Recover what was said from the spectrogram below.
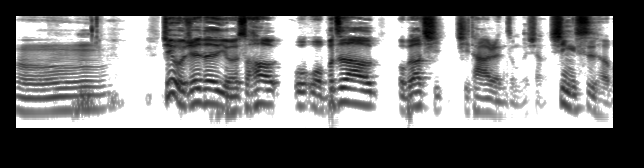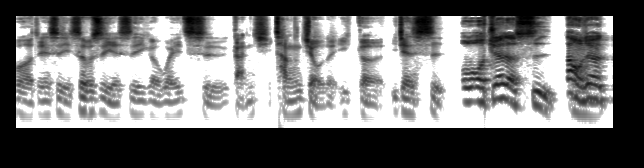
嗯，其实我觉得有的时候，我我不知道，我不知道其其他人怎么想，性适合不合这件事情，是不是也是一个维持感情长久的一个一件事？我我觉得是，但我觉得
